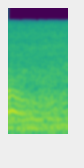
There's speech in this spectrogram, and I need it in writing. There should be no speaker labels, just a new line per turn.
Oh.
